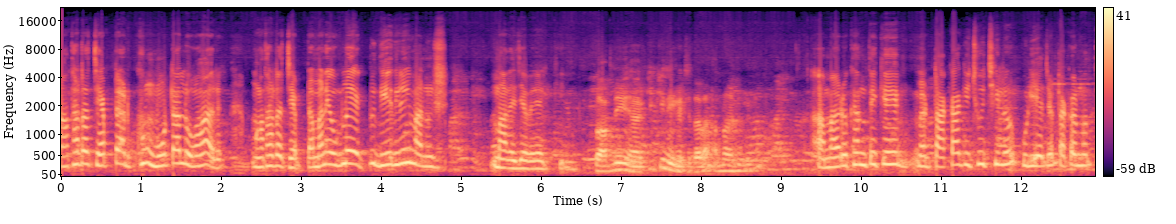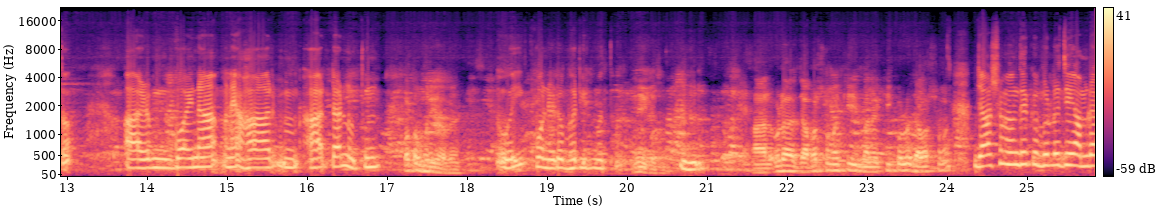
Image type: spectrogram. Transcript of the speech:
মাথাটা চ্যাপটা আর খুব মোটা লোহার মাথাটা চ্যাপটা মানে ওগুলো একটু দিয়ে দিলেই মানুষ মারা যাবে আর কি। তো আপনি কি কি নিয়ে গেছে দাদা আপনার এখান থেকে? আমার ওখান থেকে টাকা কিছু ছিল কুড়ি হাজার টাকার মতো। আর গয়না মানে হার হারটা নতুন। কত ভরি হবে? ওই পনেরো ভরির মতো। আর ওরা যাবার সময় কি মানে কি করল যাওয়ার সময়? যাওয়ার সময় আমাদেরকে বলল যে আমরা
